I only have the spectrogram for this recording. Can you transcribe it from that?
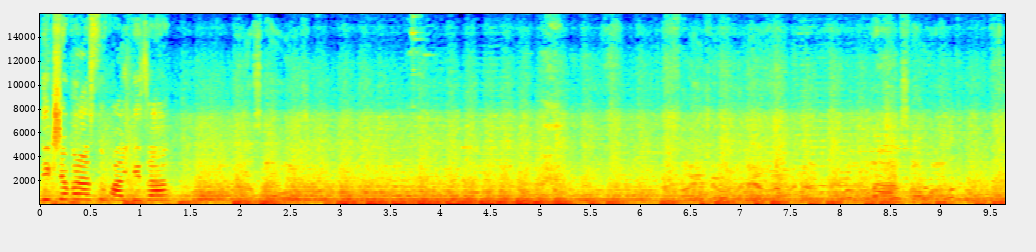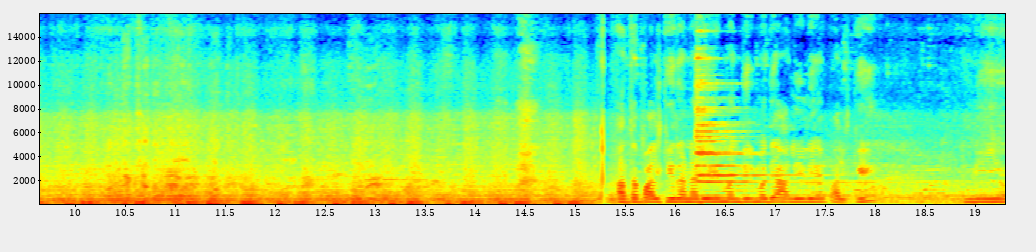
अधीक्ष पण असतो पालखीचा. आता पालखी रणादेवी मंदिरमध्ये आलेली आहे पालखी. आणि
